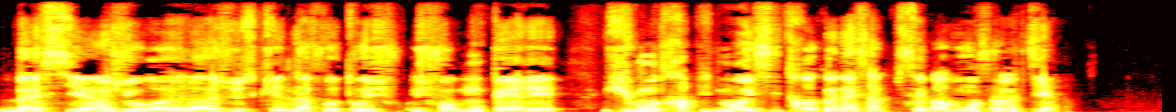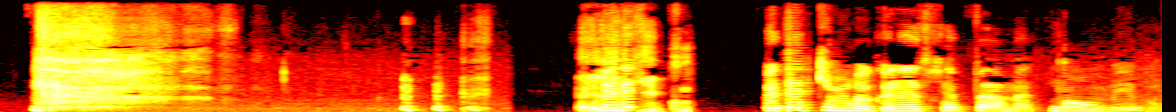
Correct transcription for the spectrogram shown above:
bah, si un jour, là, je screen la photo et je, je vois mon père et je lui montre rapidement ici, te reconnais, ça, c'est pas bon, ça veut dire. Peut-être- qui Peut-être qu'ils me reconnaîtraient pas maintenant, mais bon,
